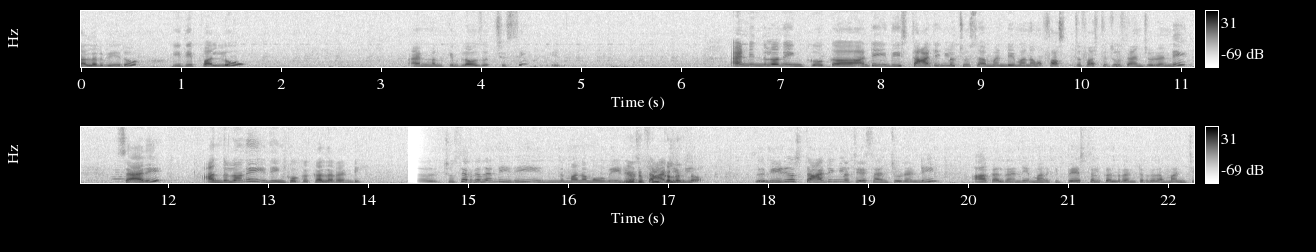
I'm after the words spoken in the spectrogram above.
కలర్ వేరు. ఇది పళ్ళు. అండ్ మనకి బ్లౌజ్ వచ్చేసి ఇది. అండ్ ఇందులోనే ఇంకొక అంటే ఇది స్టార్టింగ్లో చూసామండి మనము ఫస్ట్ ఫస్ట్ చూసాను చూడండి. శారీ అందులోనే ఇది ఇంకొక కలర్ అండి. చూసారు కదండి ఇది మనము వీడియో. స్టార్టింగ్లో వీడియో స్టార్టింగ్లో చేశాను చూడండి. ఆ కలర్ అండి. మనకి పేస్టల్ కలర్ అంటారు కదా మంచి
